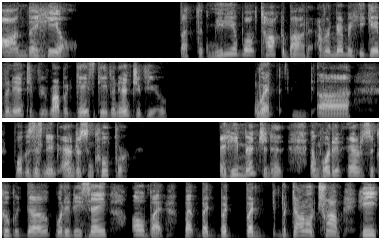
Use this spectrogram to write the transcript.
on the Hill. But the media won't talk about it. I remember he gave an interview, Robert Gates gave an interview with, uh, what was his name, Anderson Cooper. And he mentioned it. And what did Anderson Cooper do? What did he say? Oh, but but but but but but Donald Trump, he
